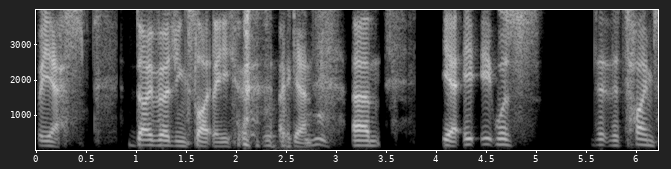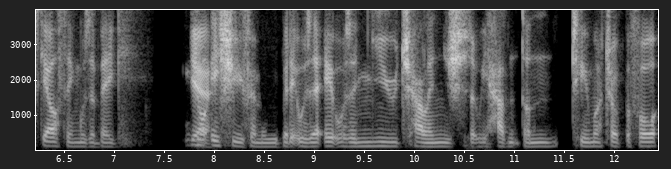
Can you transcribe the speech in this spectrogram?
But yes, diverging slightly again. Um, yeah, it, it was the, the time scale thing was a big Yeah. not issue for me, but it was a it was a new challenge that we hadn't done too much of before,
